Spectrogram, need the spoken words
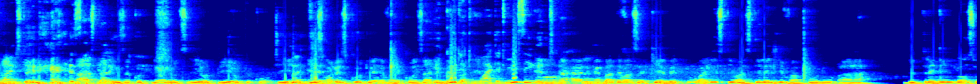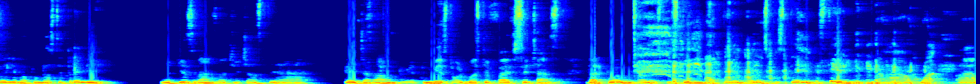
Ryan Sterling. Ah, Sterling is a good player. He would, he would be, he would be good. He, But, he's uh, always good wherever he goes. I Good remember. at what? At missing? It, or- I remember there was a game it- while he still was still at Liverpool. Uh, the training loss when Liverpool lost the training. With these runs that you just uh, played around with, missed almost five sitters. That boy will always be staying. that boy will always be staying. Sterling. uh, what? Uh,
